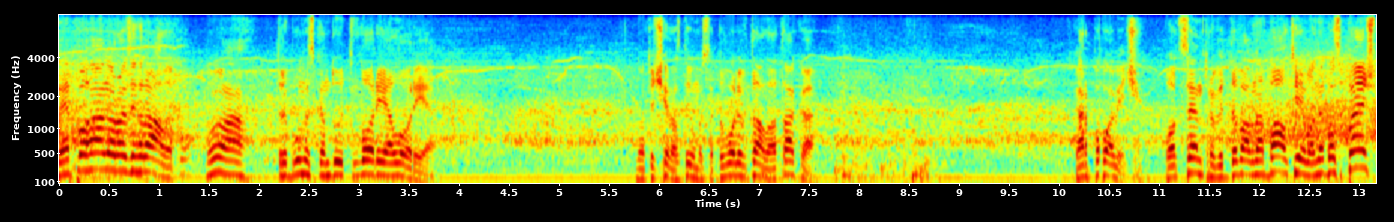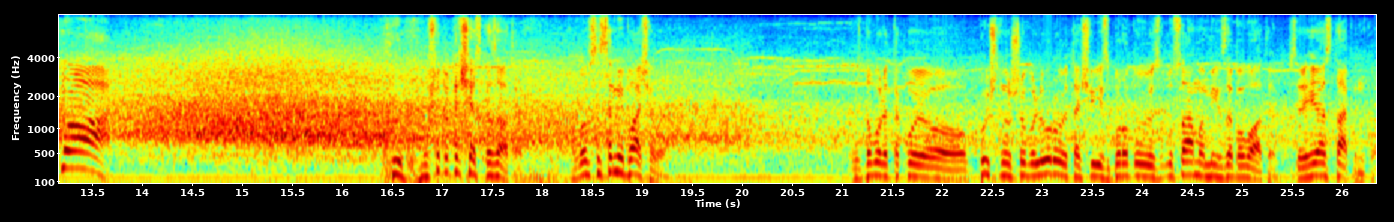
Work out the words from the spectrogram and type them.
Непогано розіграли. Ну а трибуни скандують Лорія Лорія. Ну, от ще раз дивимося. Доволі вдала атака. Карпович по центру віддавав на Балтієва. Небезпечно. Фух, ну що тут ще сказати? Ви всі самі бачили. З доволі такою пишною шевелюрою та ще й з бородою з вусами міг забивати. Сергій Остапенко.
